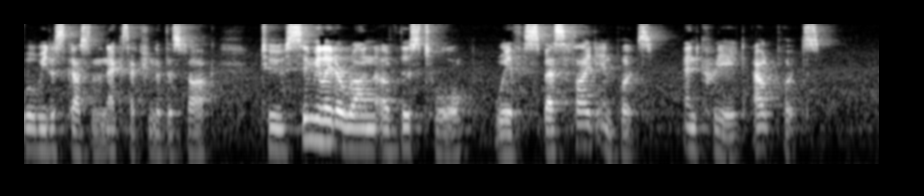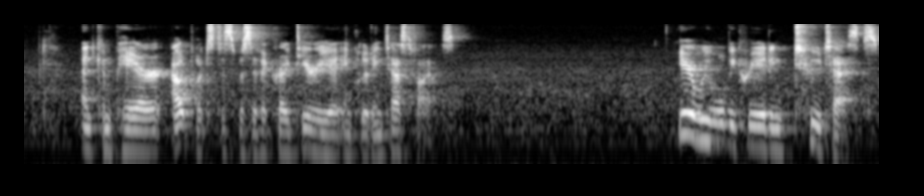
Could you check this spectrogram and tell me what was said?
will be discussed in the next section of this talk, to simulate a run of this tool with specified inputs and create outputs and compare outputs to specific criteria, including test files. Here we will be creating two tests,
